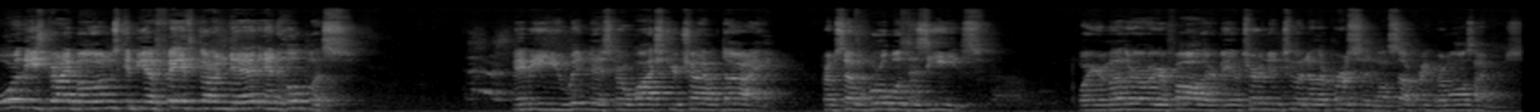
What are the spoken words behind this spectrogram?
Or these dry bones could be a faith gone dead and hopeless. Maybe you witnessed or watched your child die from some horrible disease. Or your mother or your father may have turned into another person while suffering from Alzheimer's.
